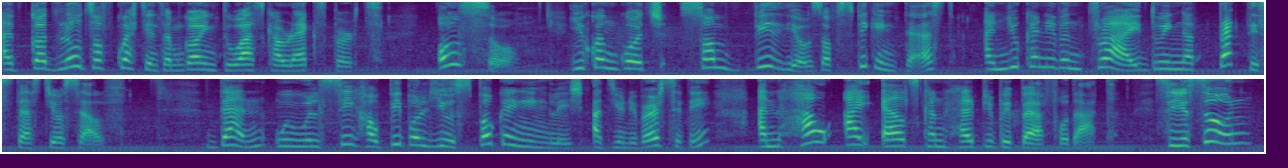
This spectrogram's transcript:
I've got loads of questions I'm going to ask our experts. Also, you can watch some videos of speaking tests and you can even try doing a practice test yourself. Then we will see how people use spoken English at university and how IELTS can help you prepare for that. See you soon!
